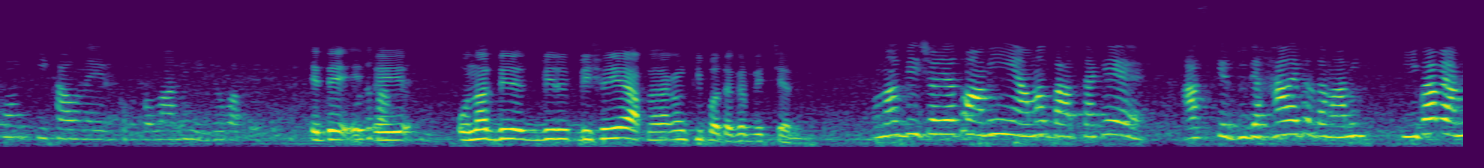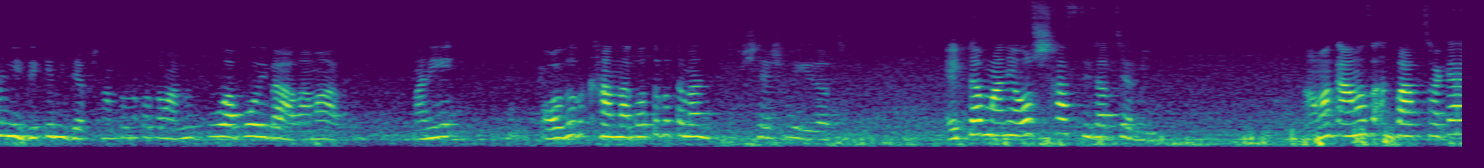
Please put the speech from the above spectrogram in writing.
এখন কি কারণে এরকম আমি নিজেও ভাবতেছি। এতে এই ওনার বিষয়ে আপনারা এখন কি পদক্ষেপ নিচ্ছেন? ওনার বিষয়ে তো আমি আমার বাচ্চাকে আজকে যদি হারাই ফেলতাম আমি কীভাবে আমি নিজেকে নিজে সান্ত্বনা করতাম? আমি পুরো পরিবার আমার। মানে অযথ খান্না করতে করতে আমার শেষ হয়ে যাচ্ছে। এটা মানে ওর শাস্তি চাচ্ছি আমি। আমাকে আমার বাচ্চাকে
